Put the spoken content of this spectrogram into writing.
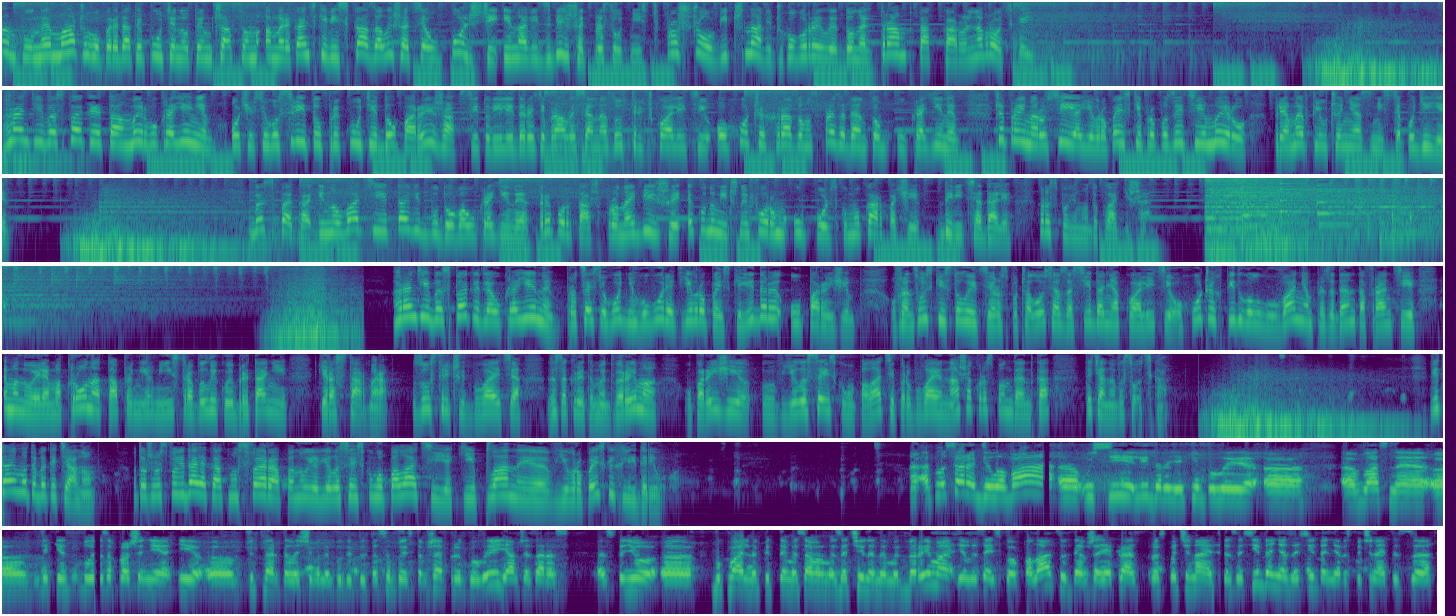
Трампу нема чого передати Путіну. Тим часом американські війська залишаться у Польщі і навіть збільшать присутність. Про що віч навіч говорили Дональд Трамп та Кароль Навроцький. Гарантії безпеки та мир в Україні. Очі всього світу прикуті до Парижа. Світові лідери зібралися на зустріч коаліції охочих разом з президентом України. Чи прийме Росія європейські пропозиції миру? Пряме включення з місця події. Безпека, інновації та відбудова України. Репортаж про найбільший економічний форум у польському Карпачі. Дивіться далі. Розповімо докладніше. Гарантії безпеки для України про це сьогодні говорять європейські лідери у Парижі. У французькій столиці розпочалося засідання коаліції охочих під головуванням президента Франції Еммануеля Макрона та прем'єр-міністра Великої Британії Кіра Стармера. Зустріч відбувається за закритими дверима. У Парижі в Єлисейському палаці перебуває наша кореспондентка Тетяна Висоцька. Вітаємо тебе, Тетяно. Отож, розповідай, яка атмосфера панує в Єлисейському палаці, які плани в європейських лідерів. Атмосфера ділова. Е, Усі лідери, які були е, е, власне, які були запрошені і підтвердили, що вони будуть тут особисто, вже прибули. Я вже зараз стою буквально під тими самими зачиненими дверима Єлисейського палацу, де вже якраз розпочинається засідання. Засідання розпочинається з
